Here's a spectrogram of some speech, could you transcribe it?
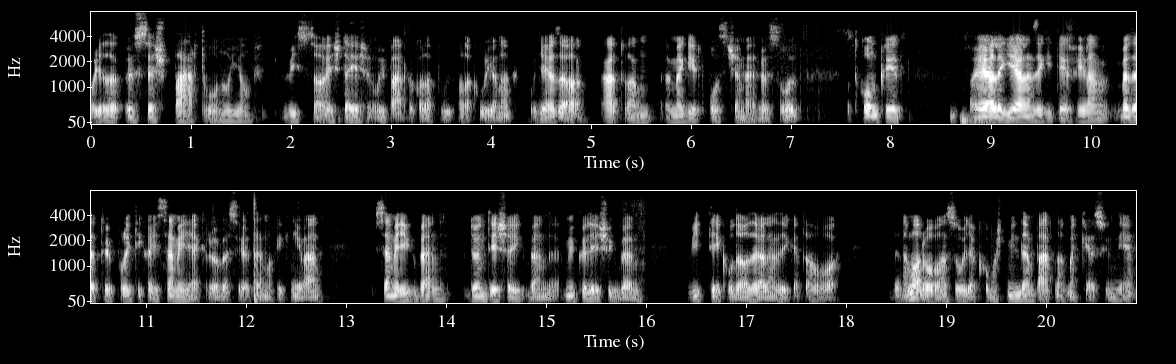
hogy az összes párt vonuljon vissza, és teljesen új pártok alakuljanak. Ugye ez az általam megírt poszt sem erről szólt. Ott konkrét a jelenlegi ellenzéki térfélem vezető politikai személyekről beszéltem, akik nyilván személyükben, döntéseikben, működésükben vitték oda az ellenzéket, ahova de nem arról van szó, hogy akkor most minden pártnak meg kell szűnnie.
